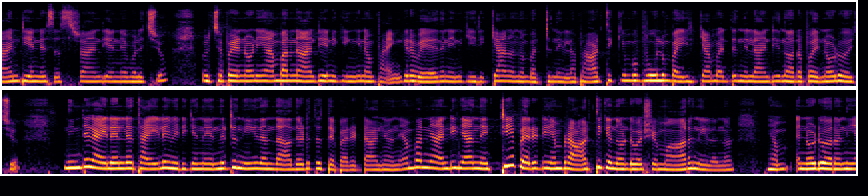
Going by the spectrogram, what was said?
ആന്റി എന്റെ സിസ്റ്റർ ആന്റി എന്നെ വിളിച്ചു. വിളിച്ചപ്പോൾ എന്നോട് ഞാൻ പറഞ്ഞു ആന്റി എനിക്ക് ഇങ്ങനെ ഭയങ്കര വേദന. എനിക്ക് ഇരിക്കാനൊന്നും പറ്റുന്നില്ല. പ്രാർത്ഥിക്കുമ്പോൾ പോലും ഇരിക്കാൻ പറ്റുന്നില്ല ആന്റി എന്ന് പറഞ്ഞപ്പോൾ എന്നോട് ചോദിച്ചു നിന്റെ കയ്യിലല്ലേ തൈലം ഇരിക്കുന്നത്? എന്നിട്ട് നീ ഇതെന്താ അതെടുത്ത് പെരട്ടാ ഞാൻ ഞാൻ പറഞ്ഞു ആന്റി ഞാൻ നെറ്റിയെ പെരട്ടി ഞാൻ പ്രാർത്ഥിക്കുന്നുണ്ട് പക്ഷേ മാറുന്നില്ലെന്ന്. ഞാൻ എന്നോട് പറഞ്ഞു നീ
